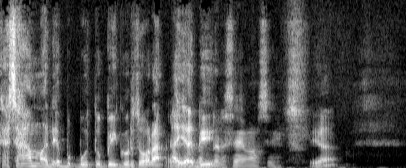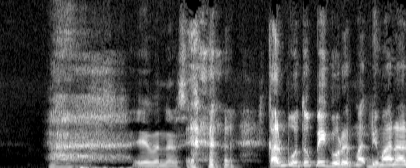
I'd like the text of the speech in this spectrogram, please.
Kayak sama dia butuh figur seorang Iya, ayah di bener saya masih. ya Iya benar sih. kan butuh figur di mana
